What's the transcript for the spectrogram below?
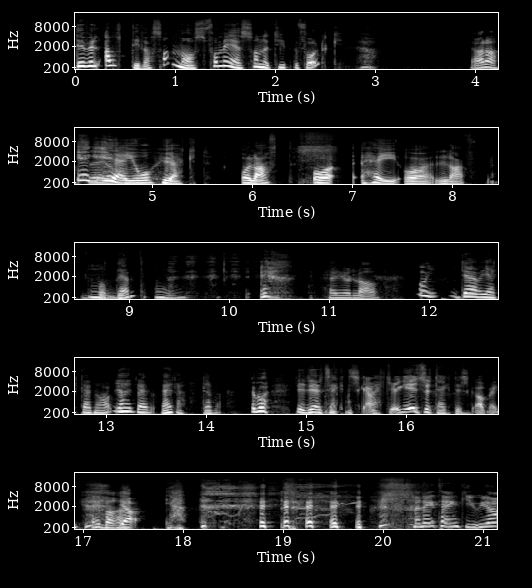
Det vil alltid være sånn med oss, for vi er sånne type folk. Ja da. Jeg det er jo høyt og lavt, og høy og lav på Mm. pent. høy og lav. Oi, der gikk den av. Ja, det, nei da, det var det, var, det, det er teknisk, vet du. Jeg er så teknisk av meg. Jeg bare Ja, ja. Men jeg tenker jo Ja,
